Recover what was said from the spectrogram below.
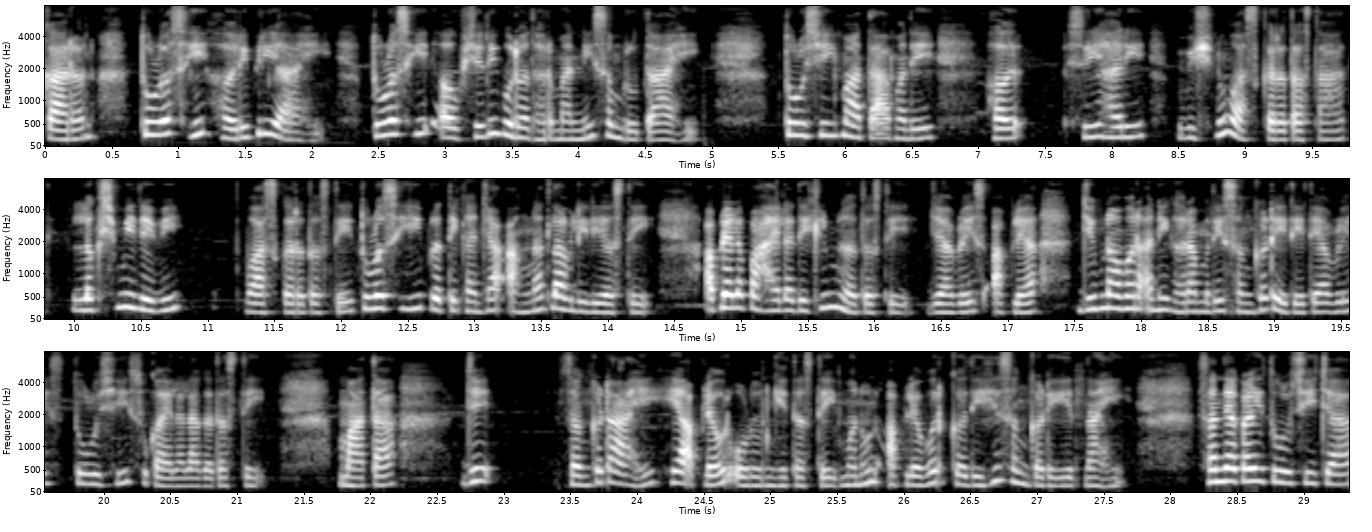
कारण तुळस ही हरिप्रिय आहे. तुळस ही औषधी गुणधर्मांनी समृद्ध आहे. तुळशी मातामध्ये हर श्रीहरी विष्णू वास करत असतात. लक्ष्मी देवी वास करत असते. तुळसी ही प्रत्येकाच्या अंगणात लावलेली असते. आपल्याला पाहायला देखील मिळत असते. ज्यावेळेस आपल्या जीवनावर आणि घरामध्ये संकट येते त्यावेळेस तुळशी सुकायला लागत असते. माता जे संकट आहे हे आपल्यावर ओढून घेत असते म्हणून आपल्यावर कधीही संकट येत नाही. संध्याकाळी तुळशीच्या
